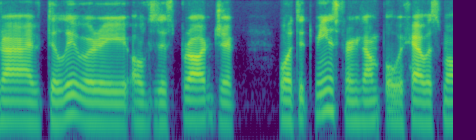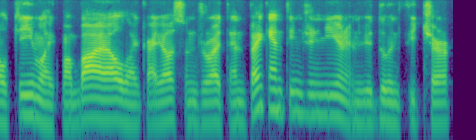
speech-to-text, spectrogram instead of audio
drive delivery of this project. What it means, for example, we have a small team like mobile, like iOS, Android, and backend engineer, and we're doing feature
